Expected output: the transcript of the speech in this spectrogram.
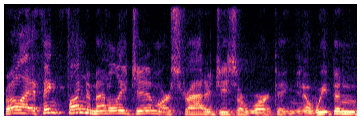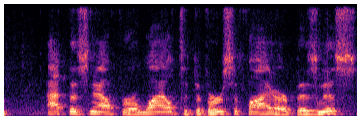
Well, I think fundamentally, Jim, our strategies are working. You know, we've been at this now for a while to diversify our business,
